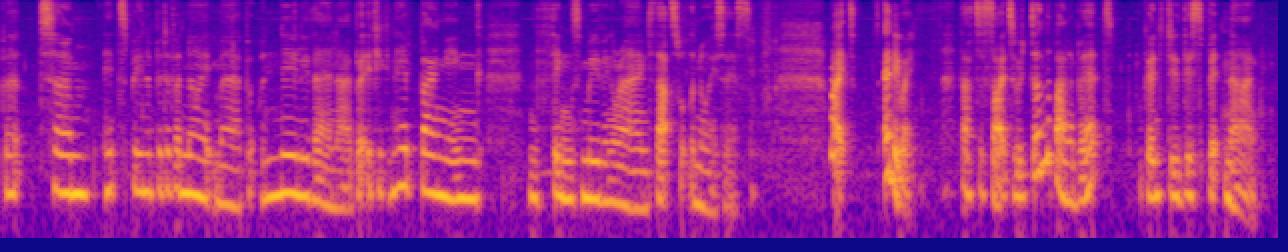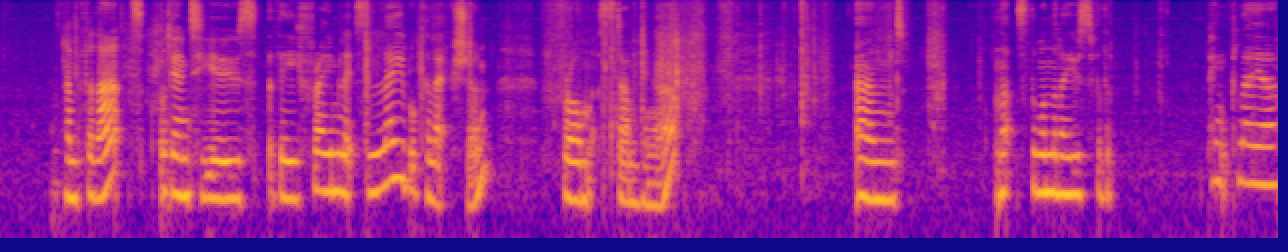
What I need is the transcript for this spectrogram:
but um, it's been a bit of a nightmare but we're nearly there now. But if you can hear banging and things moving around that's what the noise is. Right, anyway, that aside, so we've done the banner bit, we're going to do this bit now. And for that we're going to use the Framelits label collection from Stampin' Up and that's the one that I used for the pink layer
